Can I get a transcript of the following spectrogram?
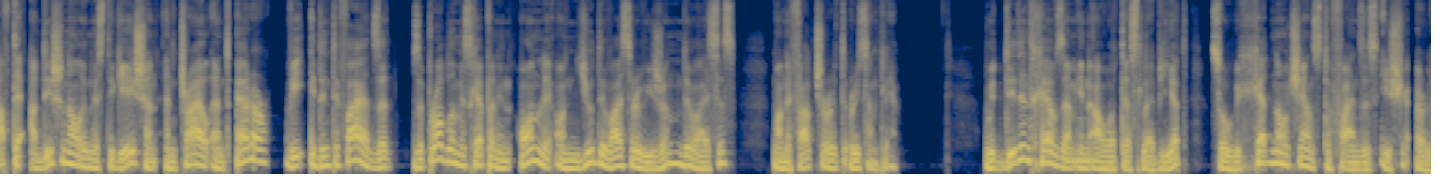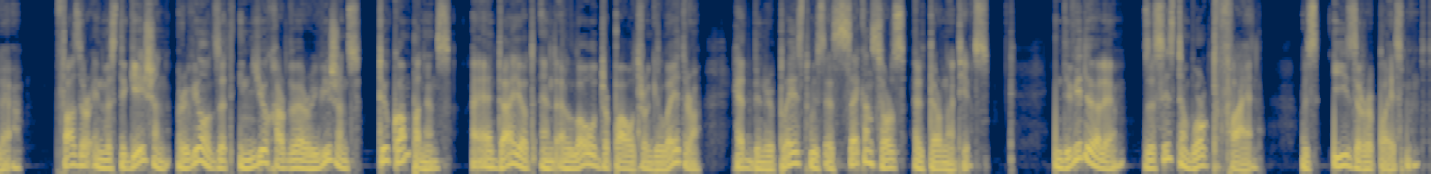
After additional investigation and trial and error, we identified that the problem is happening only on new device revision devices manufactured recently. We didn't have them in our test lab yet, so we had no chance to find this issue earlier. Further investigation revealed that in new hardware revisions, two components, a diode and a low dropout regulator, had been replaced with a second source alternatives. Individually, the system worked fine, with easy replacement.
